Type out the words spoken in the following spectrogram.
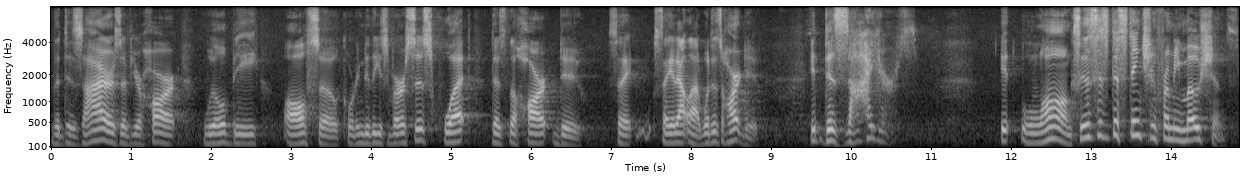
the desires of your heart will be also. According to these verses, what does the heart do? Say, say it out loud. What does the heart do? It desires, it longs. See, this is distinction from emotions.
